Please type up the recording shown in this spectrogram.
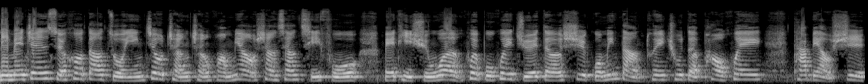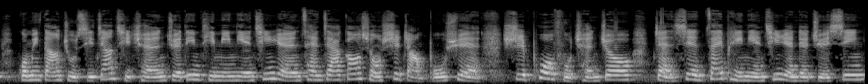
李梅珍随后到左营旧城城隍庙上香祈福。媒体询问会不会觉得是国民党推出的炮灰，他表示，国民党主席江启臣决定提名年轻人参加高雄市长补选，是破釜沉舟，展现栽培年轻人的决心。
